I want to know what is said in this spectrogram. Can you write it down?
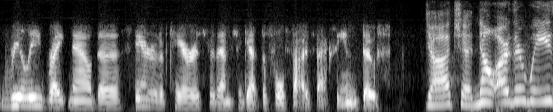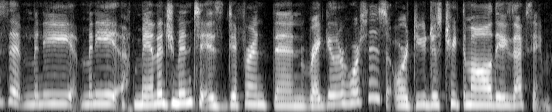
really, right now, the standard of care is for them to get the full size vaccine dose. Gotcha. Now, are there ways that mini mini management is different than regular horses, or do you just treat them all the exact same?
